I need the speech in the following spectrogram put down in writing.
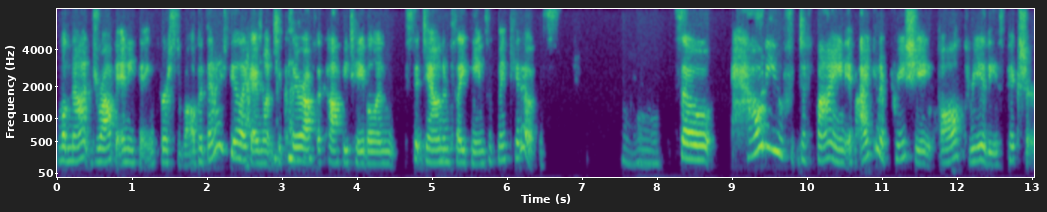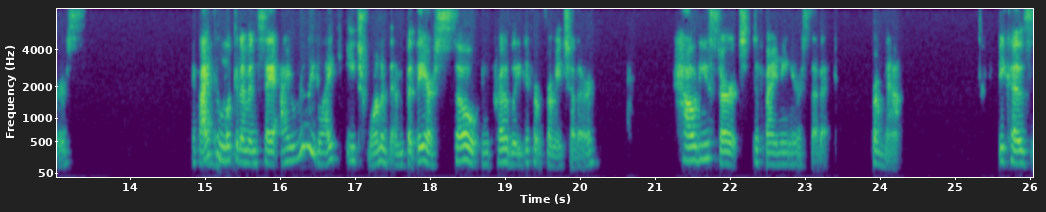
well, not drop anything, first of all, but then I feel like I want to clear off the coffee table and sit down and play games with my kiddos. Mm-hmm. So, how do you define if I can appreciate all three of these pictures? if I can look mm-hmm. at them and say, I really like each one of them, but they are so incredibly different from each other, how do you start defining your aesthetic from that? Because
